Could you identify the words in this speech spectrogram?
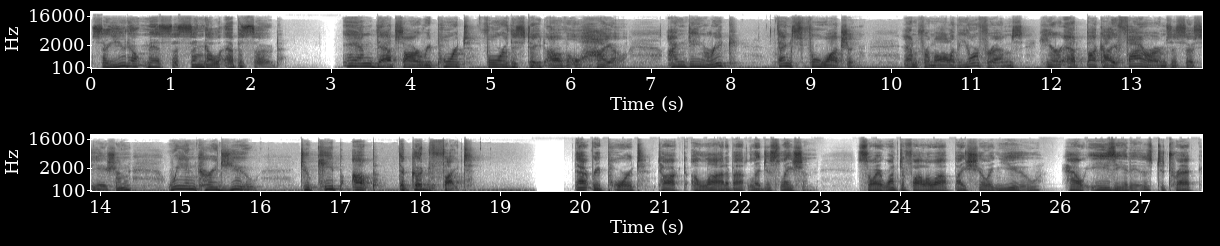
so you don't miss a single episode. And that's our report for the state of Ohio. I'm Dean Rieck. Thanks for watching. And from all of your friends here at Buckeye Firearms Association, we encourage you to keep up the good fight. That report talked a lot about legislation, so I want to follow up by showing you how easy it is to track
